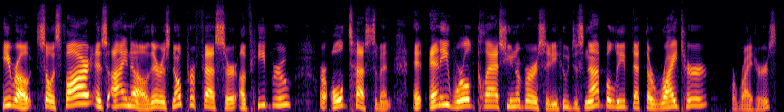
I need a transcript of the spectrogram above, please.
He wrote So, as far as I know, there is no professor of Hebrew or Old Testament at any world class university who does not believe that the writer or writers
